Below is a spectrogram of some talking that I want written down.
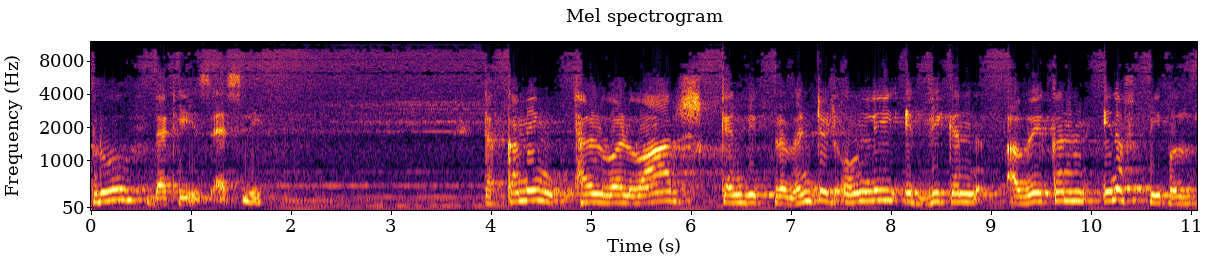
prove that he is asleep. The coming third world war can be prevented only if we can awaken enough people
